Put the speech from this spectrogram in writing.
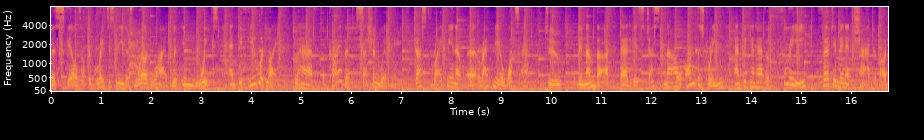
the skills of the greatest leaders worldwide within weeks. And if you would like to have a private session with me, just write me, a, uh, write me a WhatsApp to the number that is just now on the screen and we can have a free 30 minute chat about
